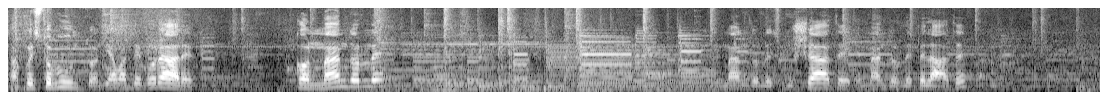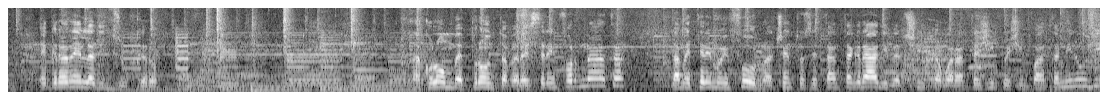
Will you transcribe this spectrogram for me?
A questo punto andiamo a decorare con mandorle, mandorle sgusciate e mandorle pelate e granella di zucchero. La colomba è pronta per essere infornata, la metteremo in forno a 170 gradi per circa 45-50 minuti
